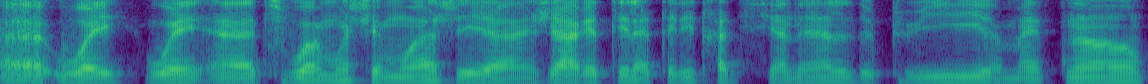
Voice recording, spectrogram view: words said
Euh, oui, oui. Euh, tu vois, moi, chez moi, j'ai euh, j'ai arrêté la télé traditionnelle depuis maintenant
